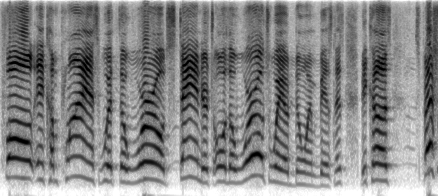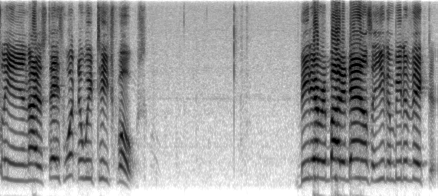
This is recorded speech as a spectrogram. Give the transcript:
fall in compliance with the world's standards or the world's way of doing business, because, especially in the United States, what do we teach folks? Beat everybody down so you can be the victor.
